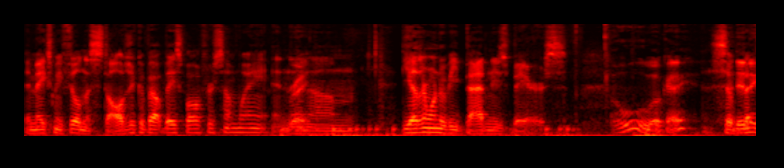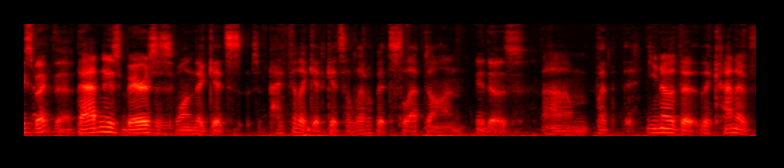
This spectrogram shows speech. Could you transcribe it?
it makes me feel nostalgic about baseball for some way. And then Right. um, the other one would be Bad News Bears. Ooh, okay. So I didn't Ba- expect that. Bad News Bears is one that gets. I feel like it gets a little bit slept on. It does. Um, but you know the the kind of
